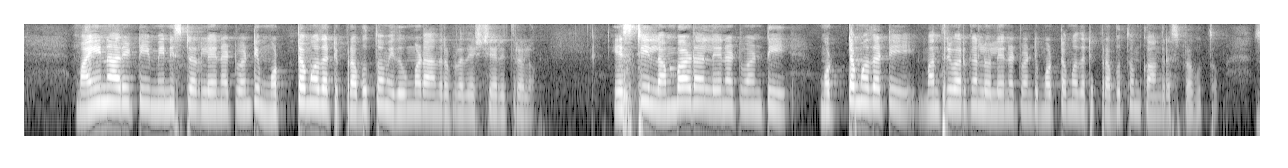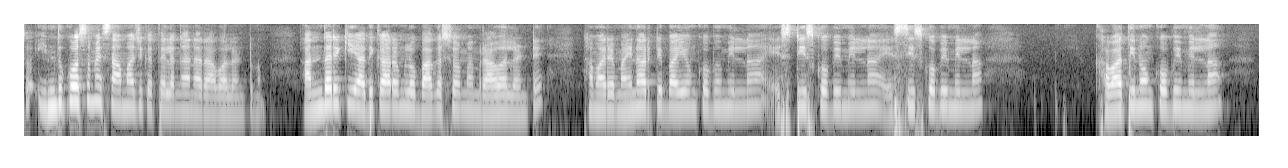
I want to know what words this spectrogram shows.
మైనారిటీ మినిస్టర్ లేనటువంటి మొట్టమొదటి ప్రభుత్వం ఇది ఉమ్మడి ఆంధ్రప్రదేశ్ చరిత్రలో ఎస్టీ లంబాడా లేనటువంటి మొట్టమొదటి మంత్రివర్గంలో లేనటువంటి మొట్టమొదటి ప్రభుత్వం కాంగ్రెస్ ప్రభుత్వం సో ఇందుకోసమే సామాజిక తెలంగాణ రావాలంటున్నాం అందరికీ అధికారంలో భాగస్వామ్యం రావాలంటే हमारे माइनॉरिटी भाइयों को भी मिलना एस को भी मिलना एस को भी मिलना खवातीनों को भी मिलना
